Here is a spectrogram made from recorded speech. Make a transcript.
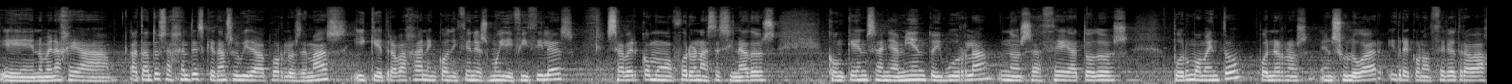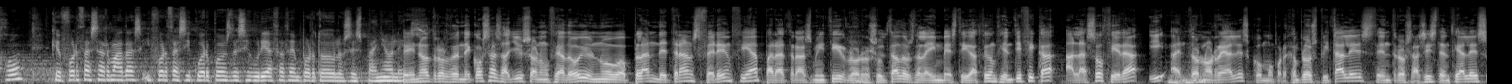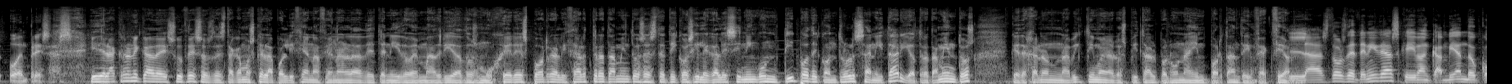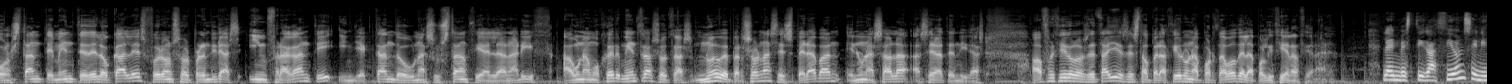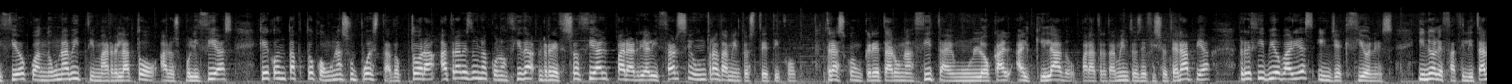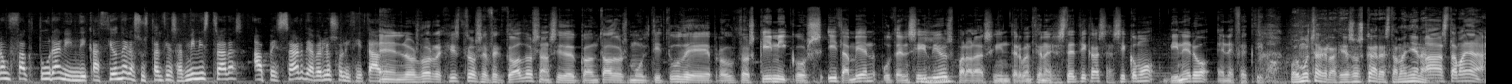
eh, en homenaje a, tantos agentes que dan su vida por los demás y que trabajan en condiciones muy difíciles. Saber cómo fueron asesinados, con qué ensañamiento y burla nos hace a todos por un momento, ponernos en su lugar y reconocer el trabajo que Fuerzas Armadas y Fuerzas y Cuerpos de Seguridad hacen por todos los españoles. En otro orden de cosas, Ayuso ha anunciado hoy un nuevo plan de transferencia para transmitir los resultados de la investigación científica a la sociedad y a entornos reales como por ejemplo hospitales, centros asistenciales o empresas. Y de la crónica de sucesos destacamos que la Policía Nacional ha detenido en Madrid a dos mujeres por realizar tratamientos estéticos ilegales sin ningún tipo de control sanitario, tratamientos que dejaron una víctima en el hospital por una importante infección. Las dos detenidas, que iban cambiando constantemente de locales, fueron sorprendidas infraganti inyectando una sustancia en la nariz a una mujer mientras otras nueve personas esperaban en una sala a ser atendidas. Ha ofrecido los detalles de esta operación una portavoz de la Policía Nacional. La investigación se inició cuando una víctima relató a los policías que contactó con una supuesta doctora a través de una conocida red social para realizarse un tratamiento estético. Tras concretar una cita en un local alquilado para tratamientos de fisioterapia, recibió varias inyecciones y no le facilitaron factura ni indicación de las sustancias administradas a pesar de haberlo solicitado. En los dos registros efectuados han sido encontrados multitud de productos químicos y también utensilios para las intervenciones estéticas, así como dinero en efectivo. Pues muchas gracias, Oscar. Hasta mañana. Hasta mañana.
